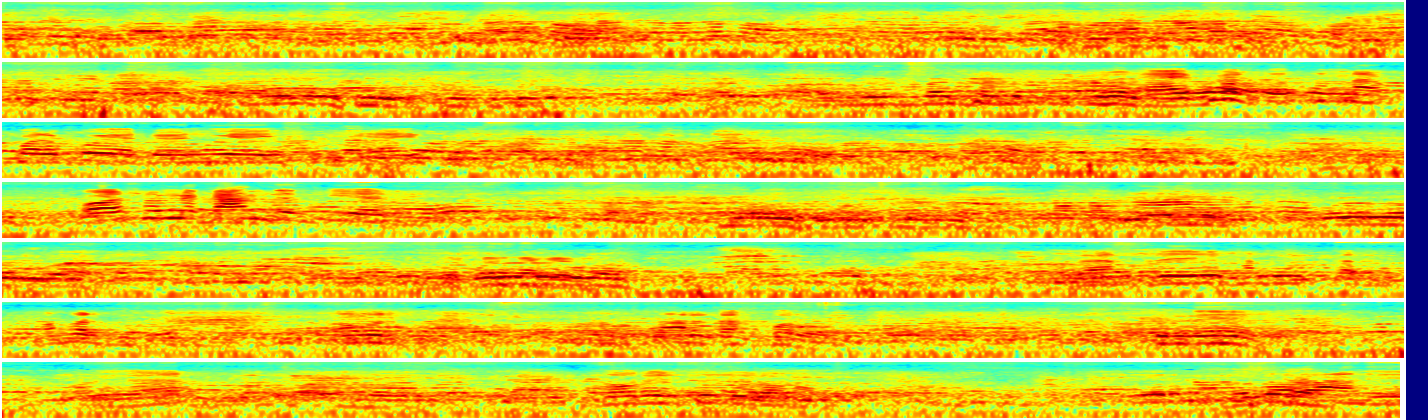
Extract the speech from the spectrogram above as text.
এই ফেলতেছেন না পরে কয়ে নিয়ে আইসি এই ওর সামনে কান্দের কি আর বসে থাকেন রাত্রে খালি দিতে আবার তার ডাক পারো শুনে জ্বরের রকম এরকম জ্বর আনে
